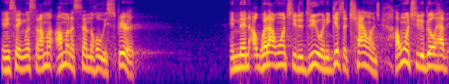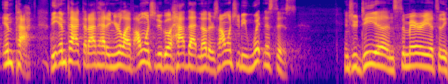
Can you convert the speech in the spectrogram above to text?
And he's saying, Listen, I'm, I'm going to send the Holy Spirit. And then uh, what I want you to do, and he gives a challenge I want you to go have impact. The impact that I've had in your life, I want you to go have that in others. I want you to be witnesses in Judea and Samaria to the,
